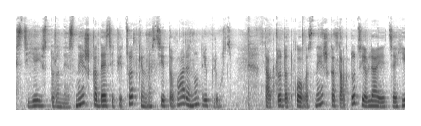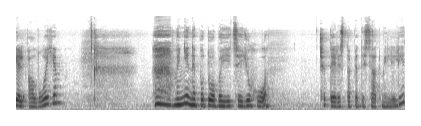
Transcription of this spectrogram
з цієї сторони. Знижка 10% на всі товари Нутрі Плюс. Так, додаткова знижка. Так, тут з'являється гель алоє. Мені не подобається його 450 мл.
